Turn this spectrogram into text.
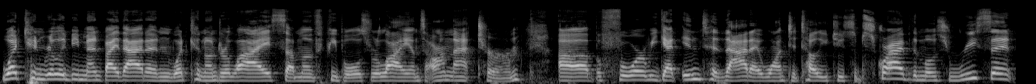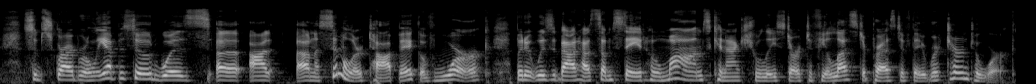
what can really be meant by that and what can underlie some of people's reliance on that term. Uh, before we get into that, I want to tell you to subscribe. The most recent subscriber only episode was uh, on on a similar topic of work, but it was about how some stay at home moms can actually start to feel less depressed if they return to work.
